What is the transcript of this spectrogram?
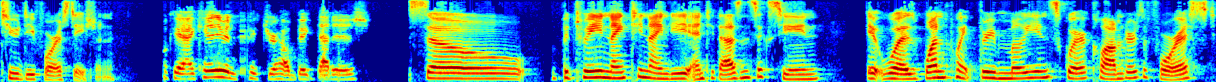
to deforestation. Okay, I can't even picture how big that is. So, between 1990 and 2016, it was 1.3 million square kilometers of forest,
